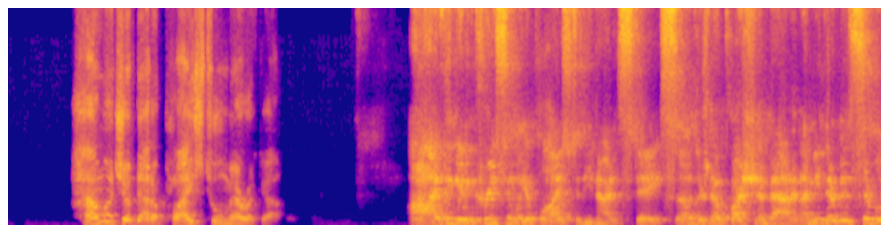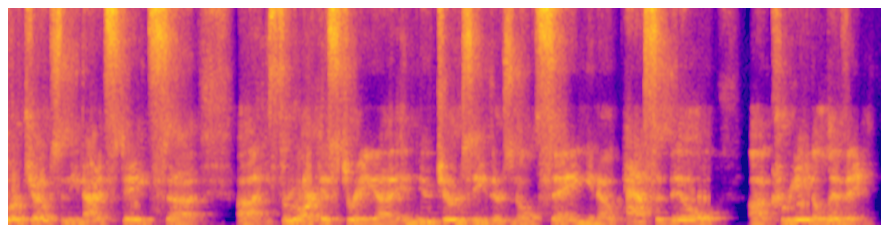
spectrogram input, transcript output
How much of that applies to America? I think it increasingly applies to the United States. Uh, there's no question about it. I mean, there have been similar jokes in the United States uh, uh through our history. Uh, in New Jersey, there's an old saying, you know, pass a bill, uh, create a living.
